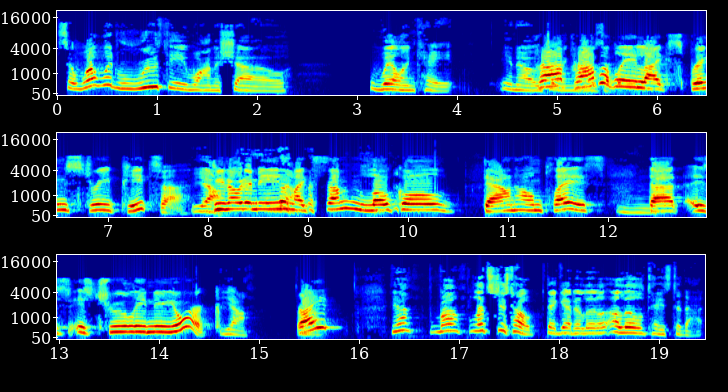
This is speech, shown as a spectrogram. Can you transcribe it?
so what would Ruthie want to show Will and Kate? You know, Pro- during the visit? probably like Spring Street Pizza. Yeah. Do you know what I mean? Like some local down home place Mhm. that is is truly New York, Yeah, right? yeah. Well, let's just hope they get a little a little taste of that.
